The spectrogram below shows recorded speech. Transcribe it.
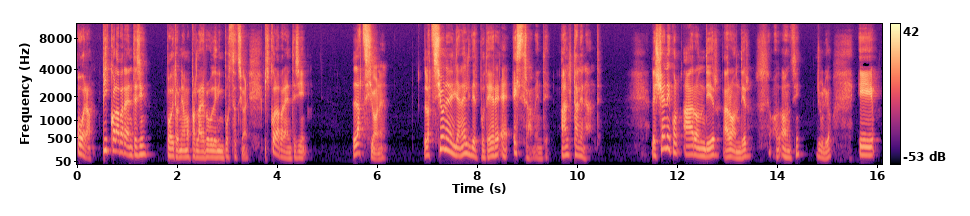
Ora, piccola parentesi, poi torniamo a parlare proprio dell'impostazione. Piccola parentesi, L'azione. L'azione negli anelli del potere è estremamente altalenante. Le scene con Arondir, Arondir, anzi, Giulio, e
